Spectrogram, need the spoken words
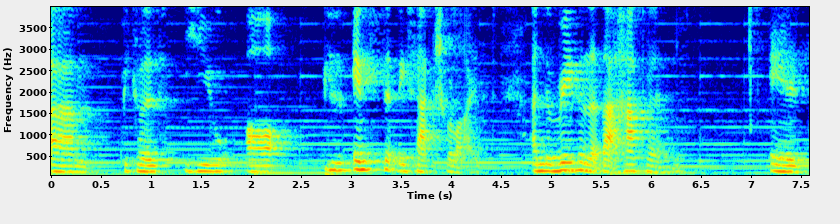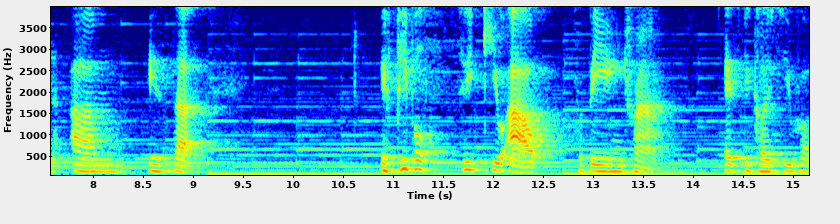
um, because you are instantly sexualized. And the reason that that happens is, um, is that if people seek you out for being trans, it's because you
